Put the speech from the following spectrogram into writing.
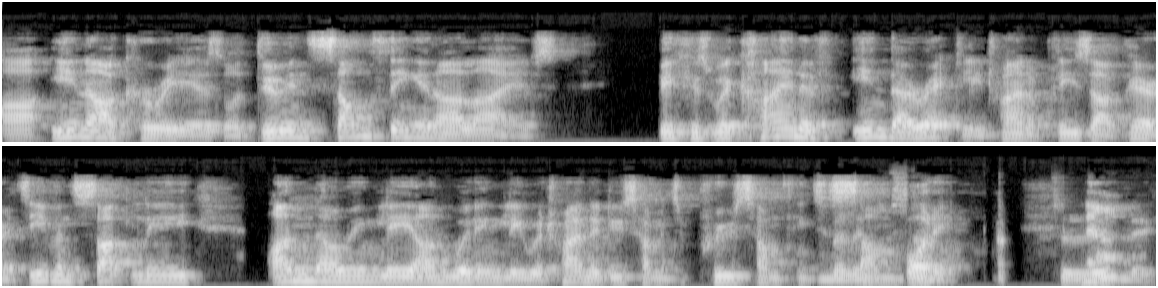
are in our careers or doing something in our lives because we're kind of indirectly trying to please our parents, even subtly, unknowingly, unwittingly, we're trying to do something to prove something to somebody. Absolutely.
